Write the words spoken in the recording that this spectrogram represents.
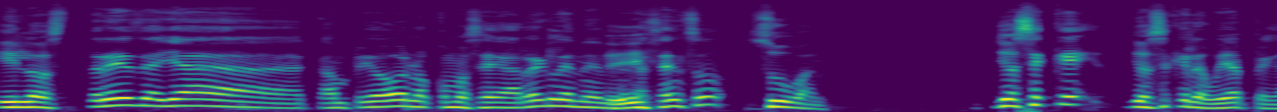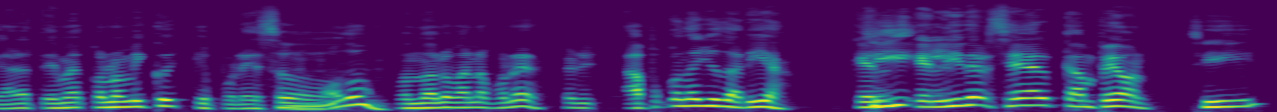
y los tres de allá, campeón o como se arreglen en el ascenso, suban. yo sé que yo sé que le voy a pegar al tema económico y que por eso modo. pues, no lo van a poner. Pero ¿a poco no ayudaría? Que, Sí. el, que el líder sea el campeón. Sí,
